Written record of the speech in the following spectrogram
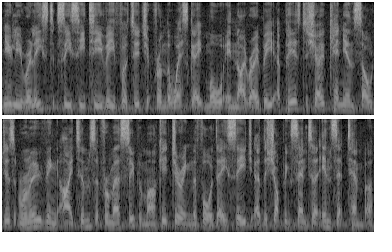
Newly released CCTV footage from the Westgate Mall in Nairobi appears to show Kenyan soldiers removing items from a supermarket during the four day siege at the shopping centre in September.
